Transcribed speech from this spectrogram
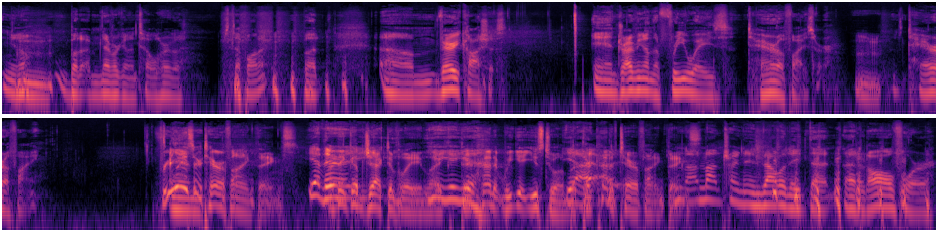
you know. Mm. But I'm never going to tell her to step on it. but um, very cautious, and driving on the freeways terrifies her. Mm. It's terrifying. Freeways And- are terrifing things. Yeah, I they're think objectively, like yeah, they're yeah. kind of we get used to them, Yeah, but they're I- kind of terrifying things. I'm not trying to invalidate that, that at all for her.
